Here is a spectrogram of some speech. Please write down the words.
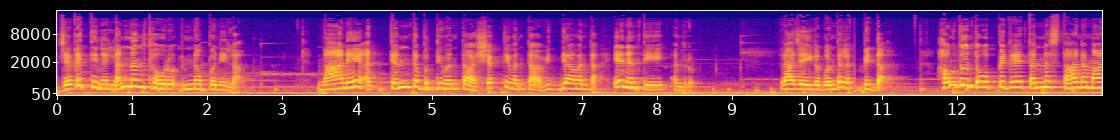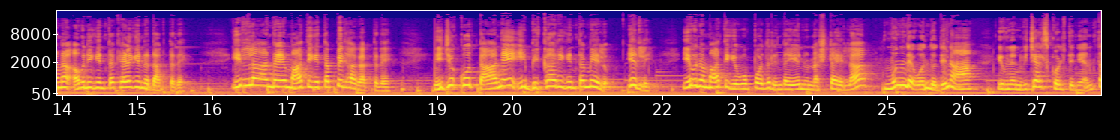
ಜಗತ್ತಿನಲ್ಲಿ ನನ್ನಂಥವರು ಇನ್ನೊಬ್ಬನಿಲ್ಲ. ನಾನೇ ಅತ್ಯಂತ ಬುದ್ಧಿವಂತ, ಶಕ್ತಿವಂತ, ವಿದ್ಯಾವಂತ, ಏನಂತಿ? ಅಂದರು. ರಾಜ ಈಗ ಗೊಂದಲಕ್ಕೆ ಬಿದ್ದ. ಹೌದು ಅಂತ ಒಪ್ಪಿದರೆ ತನ್ನ ಸ್ಥಾನಮಾನ ಅವನಿಗಿಂತ ಕೆಳಗಿನದಾಗ್ತದೆ ಇಲ್ಲ ಅಂದರೆ ಮಾತಿಗೆ ತಪ್ಪಿದ ಹಾಗಾಗ್ತದೆ. ನಿಜಕ್ಕೂ ತಾನೇ ಈ ಭಿಕಾರಿಗಿಂತ ಮೇಲು. ಇರಲಿ, ಇವನ ಮಾತಿಗೆ ಒಪ್ಪೋದ್ರಿಂದ ಏನು ನಷ್ಟ ಇಲ್ಲ. ಮುಂದೆ ಒಂದು ದಿನ ಇವನನ್ನು ವಿಚಾರಿಸ್ಕೊಳ್ತೀನಿ ಅಂತ,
